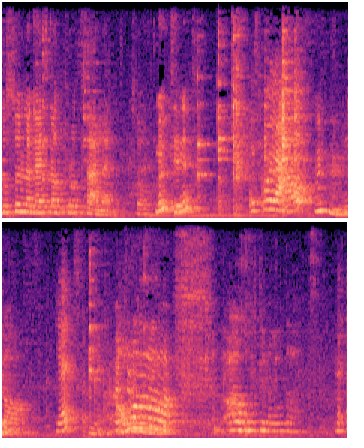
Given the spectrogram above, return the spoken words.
Gussunda gleich noch Fruchtsalat. So. Mögt sie nicht? Ist Ola auch? Mhm. Da. Jetzt? Ja. Aua. Ah, ruf den Ola. ah, ist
